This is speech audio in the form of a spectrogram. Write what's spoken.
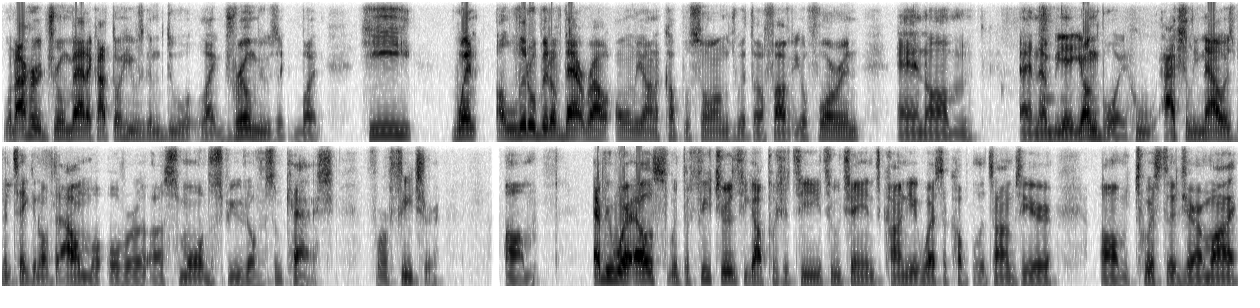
when I heard Drillmatic, I thought he was gonna do like drill music, but he went a little bit of that route only on a couple songs with uh, Fivio Foreign and um and NBA YoungBoy, who actually now has been taken off the album over a, a small dispute over some cash for a feature. Um, everywhere else with the features, he got Pusha T, 2 Chainz, Kanye West a couple of times here, um, Twista, Jeremiah.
